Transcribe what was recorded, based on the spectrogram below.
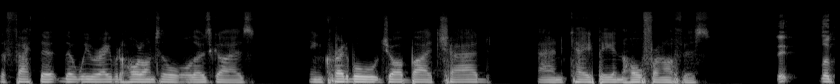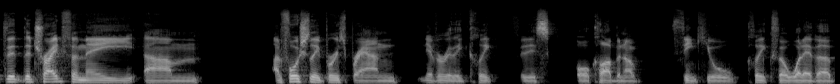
the fact that that we were able to hold on to all those guys, incredible job by Chad and KP and the whole front office. look, the the trade for me, um, unfortunately, Bruce Brown never really clicked for this ball club, and I think he'll click for whatever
